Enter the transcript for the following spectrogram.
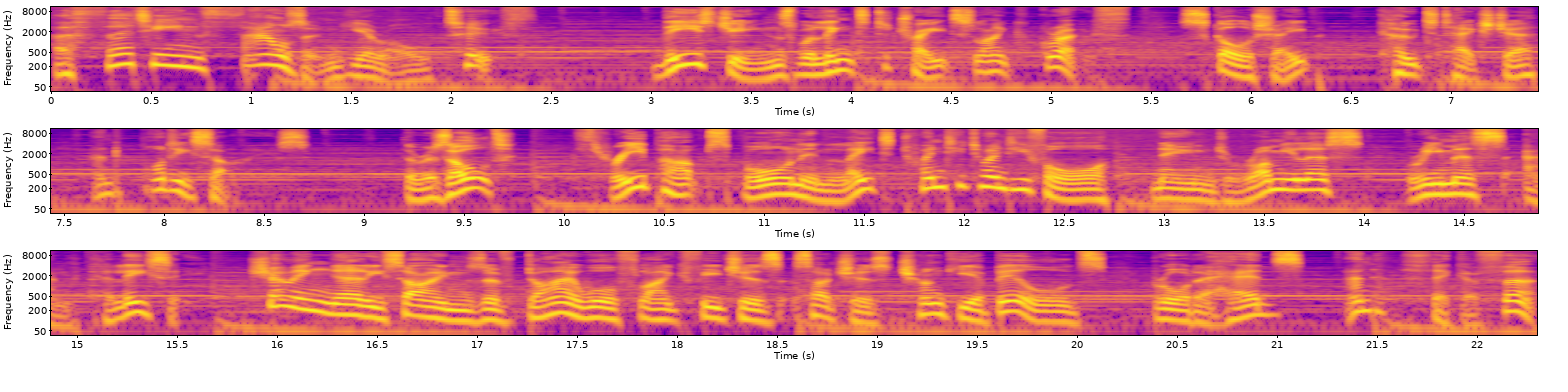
a 13,000 year old tooth. These genes were linked to traits like growth, skull shape, coat texture, and body size. The result? Three pups born in late 2024 named Romulus, Remus, and Khaleesi, showing early signs of direwolf-like features such as chunkier builds, broader heads, and thicker fur.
